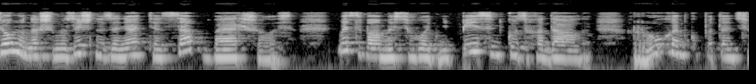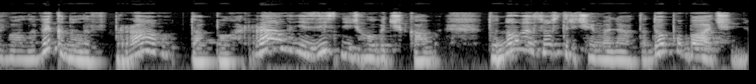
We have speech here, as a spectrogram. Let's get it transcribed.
Цьому наше музичне заняття завершилося. Ми з вами сьогодні пісеньку згадали, руханку потанцювали, виконали вправу та пограли зі сніговичками. До нових зустрічей, малята, до побачення!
